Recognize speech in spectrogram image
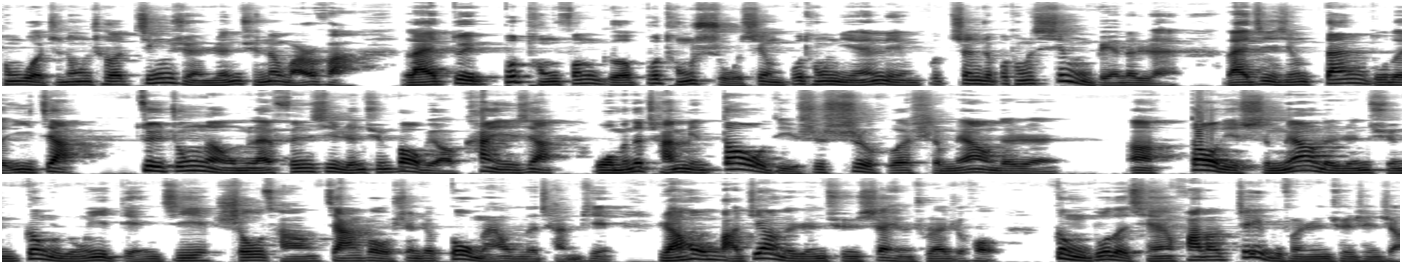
通过直通车精选人群的玩法，来对不同风格、不同属性、不同年龄、不甚至不同性别的人来进行单独的议价。最终呢，我们来分析人群报表，看一下我们的产品到底是适合什么样的人啊？到底什么样的人群更容易点击、收藏、加购，甚至购买我们的产品？然后我们把这样的人群筛选出来之后，更多的钱花到这部分人群身上，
